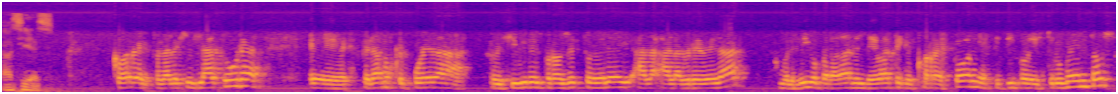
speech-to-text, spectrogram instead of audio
Así es. Correcto, la legislatura eh, esperamos que pueda recibir el proyecto de ley a la, a la brevedad, como les digo, para dar el debate que corresponde a este tipo de instrumentos,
